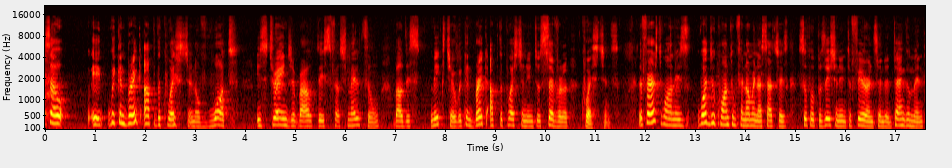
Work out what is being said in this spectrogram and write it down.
So it, we can break up the question of what is strange about this Verschmelzung, about this mixture. We can break up the question into several questions. The first one is what do quantum phenomena such as superposition, interference, and entanglement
